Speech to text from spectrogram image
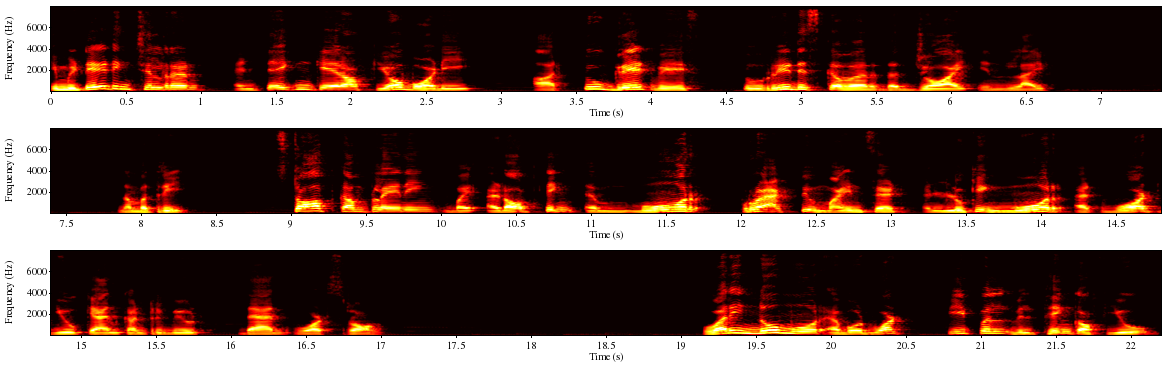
imitating children and taking care of your body are two great ways to rediscover the joy in life. Number three, stop complaining by adopting a more proactive mindset and looking more at what you can contribute than what's wrong. Worry no more about what people will think of you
